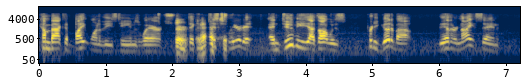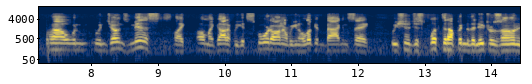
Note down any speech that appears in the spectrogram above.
come back to bite one of these teams where sure, they just to. cleared it. And Doobie, I thought was pretty good about the other night saying, well, when when Jones missed, like, oh my God, if we get scored on, are we going to look at the back and say we should have just flipped it up into the neutral zone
